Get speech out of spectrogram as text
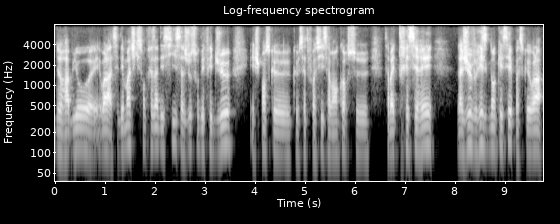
de Rabiot. Et voilà, c'est des matchs qui sont très indécis. Ça se joue sur des faits de jeu. Et je pense que, cette fois-ci, ça va encore se, ça va être très serré. La Juve risque d'encaisser parce que voilà,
